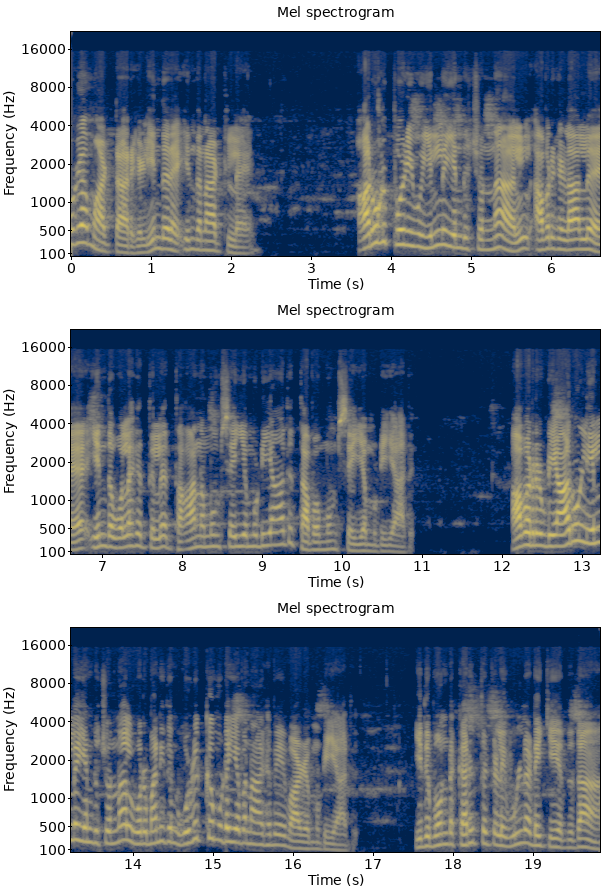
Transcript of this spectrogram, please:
உழமாட்டார்கள் இந்த இந்த நாட்டில். அருள் பொழிவு இல்லை என்று சொன்னால் அவர்களால் இந்த உலகத்தில் தானமும் செய்ய முடியாது தவமும் செய்ய முடியாது. அவருடைய அருள் இல்லை என்று சொன்னால் ஒரு மனிதன் ஒழுக்கமுடையவனாகவே வாழ முடியாது. இது போன்ற கருத்துக்களை உள்ளடக்கியது தான்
